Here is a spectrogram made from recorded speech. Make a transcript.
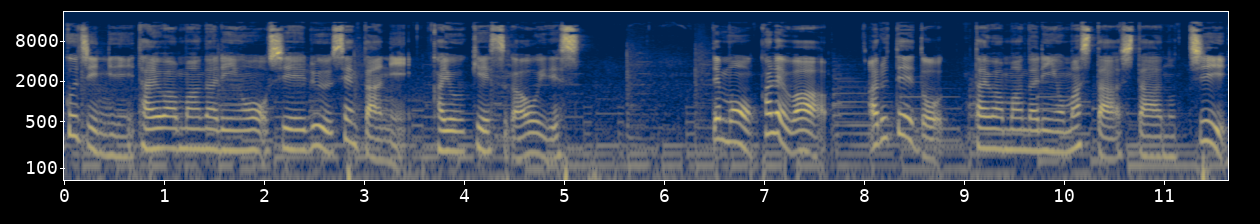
国人に台湾マンダリンを教えるセンターに通うケースが多いです。でも彼はある程度台湾マンダリンをマスターした後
